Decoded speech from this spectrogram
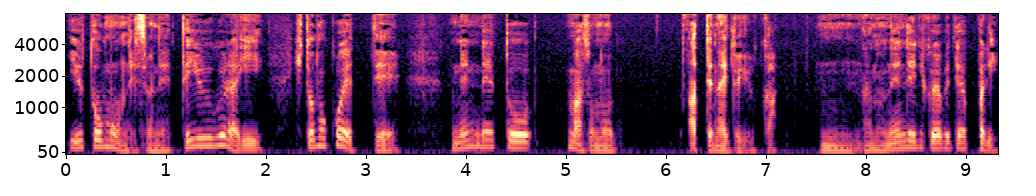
いると思うんですよね。っていうぐらい人の声って年齢とまあその合ってないというか、うん、あの年齢に比べてやっぱり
